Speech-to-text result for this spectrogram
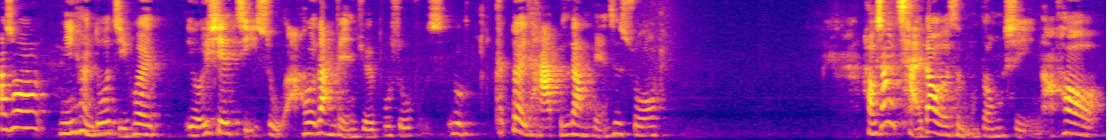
他说你很多集会有一些集数啊，会让别人觉得不舒服，不对他不是让别人是说，好像踩到了什么东西，然后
